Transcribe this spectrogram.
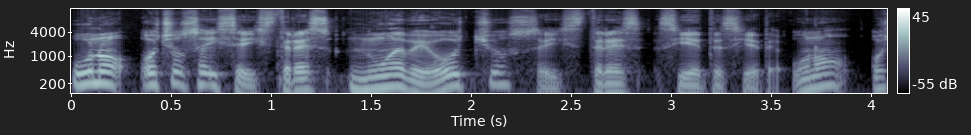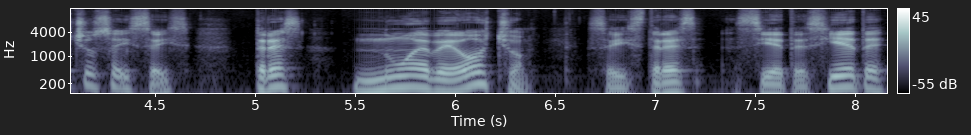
1-866-398-6377. 1-866-398-6377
